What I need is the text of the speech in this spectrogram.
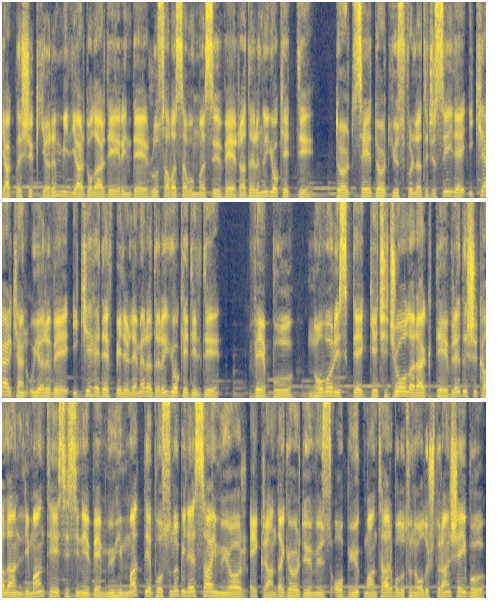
yaklaşık yarım milyar dolar değerinde Rus hava savunması ve radarını yok etti. 4S-400 fırlatıcısı ile iki erken uyarı ve iki hedef belirleme radarı yok edildi. Ve bu, Novorisk'te geçici olarak devre dışı kalan liman tesisini ve mühimmat deposunu bile saymıyor. Ekranda gördüğümüz o büyük mantar bulutunu oluşturan şey bu.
